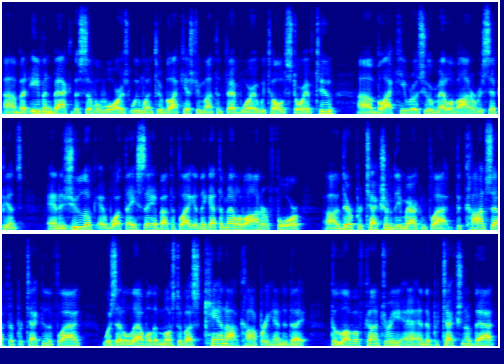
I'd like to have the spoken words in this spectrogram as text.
Uh, but even back at the Civil War, as we went through Black History Month in February, we told the story of two um, black heroes who were Medal of Honor recipients. And as you look at what they say about the flag, and they got the Medal of Honor for uh, their protection of the American flag. The concept of protecting the flag was at a level that most of us cannot comprehend today. The love of country and, and the protection of that,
